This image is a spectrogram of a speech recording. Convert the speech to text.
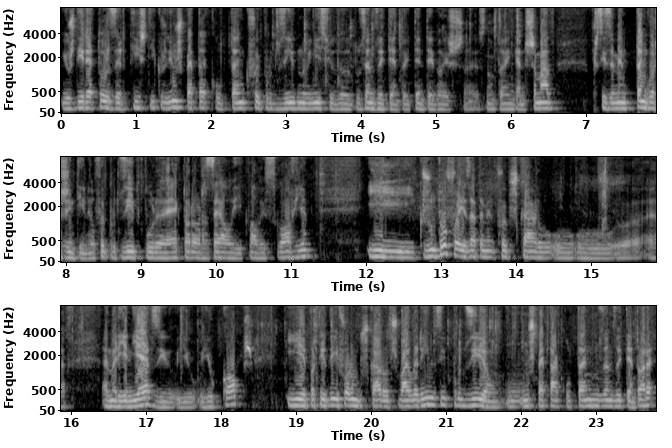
e, os diretores artísticos de um espetáculo tango que foi produzido no início de, dos anos 80, 82, se não estou engano, chamado precisamente Tango Argentino. Ele foi produzido por Héctor Orzel e Cláudio Segovia e que juntou foi exatamente foi buscar o, o, a, a, Maria Nieves e o, e, e o Copes e a partir daí foram buscar outros bailarinos e produziram um, um, espetáculo tango nos anos 80. Ora,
